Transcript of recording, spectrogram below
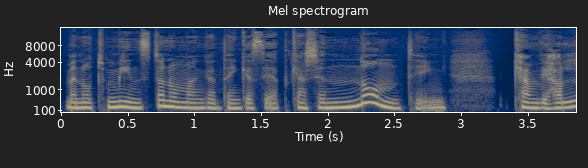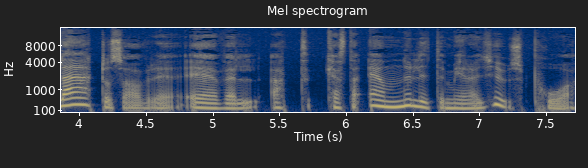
Men åtminstone om man kan tänka sig att kanske någonting kan vi ha lärt oss av det är väl att kasta ännu lite mera ljus på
